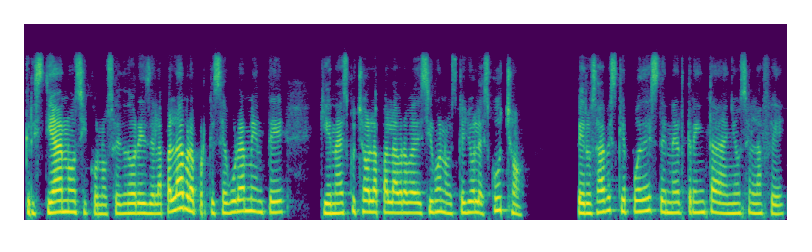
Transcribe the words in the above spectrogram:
cristianos y conocedores de la palabra, porque seguramente quien ha escuchado la palabra va a decir, bueno, es que yo la escucho, pero sabes que puedes tener 30 años en la fe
